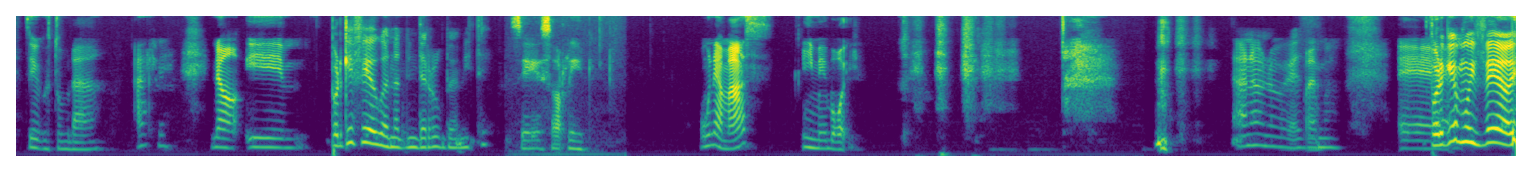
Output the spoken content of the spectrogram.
Estoy acostumbrada. Arre. No, y Porque es feo cuando te interrumpen, ¿viste? sí, es horrible. Una más y me voy. Ah, no, no voy a hacer Bueno. más. Eh, Porque es muy feo.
